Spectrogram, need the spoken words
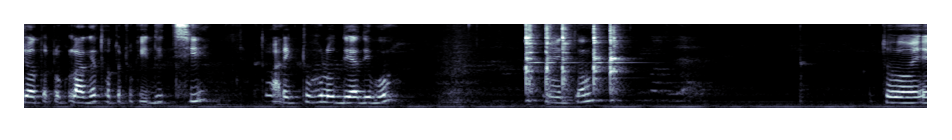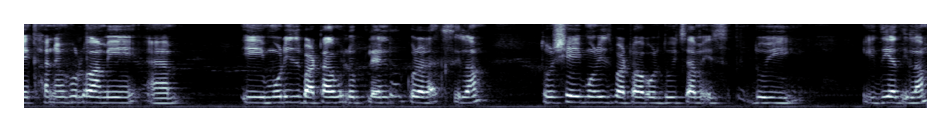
যতটুকু লাগে ততটুকুই দিচ্ছি। তো আর একটু হলুদ দিয়ে দিব। এই তো। তো এখানে হলো আম, এই মরিচ বাটা হলো ব্লেন্ডার করে রাখছিলাম। তো সেই মরিচ বাটা আবার দুই চামচ, দুই ই দিয়ে দিলাম।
